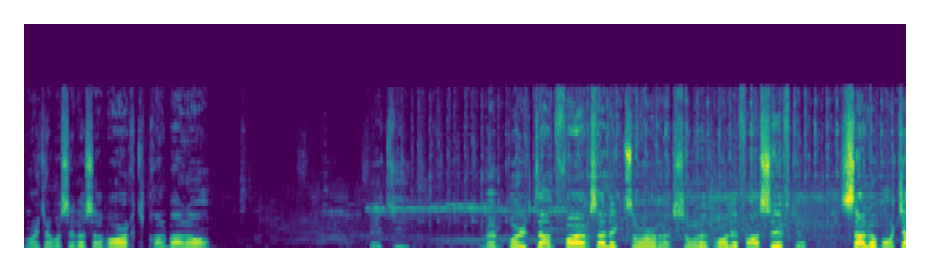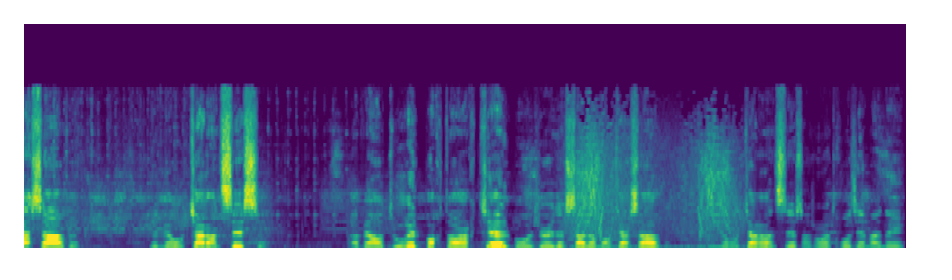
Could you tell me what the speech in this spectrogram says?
Gouin qui envoie ses receveurs, qui prend le ballon. Et qui même pas eu le temps de faire sa lecture sur le joueur défensif que Salomon Kassab, numéro 46, avait entouré le porteur. Quel beau jeu de Salomon Kassab, numéro 46, un joueur de troisième année.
